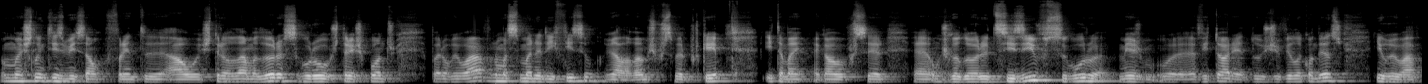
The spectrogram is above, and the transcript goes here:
uma excelente exibição frente ao Estrela da Amadora, segurou os três pontos para o Rio Ave numa semana difícil, já lá vamos perceber porquê, e também acaba por ser uh, um jogador decisivo, segura mesmo a vitória dos Vila Condenses, e o Rio Ave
